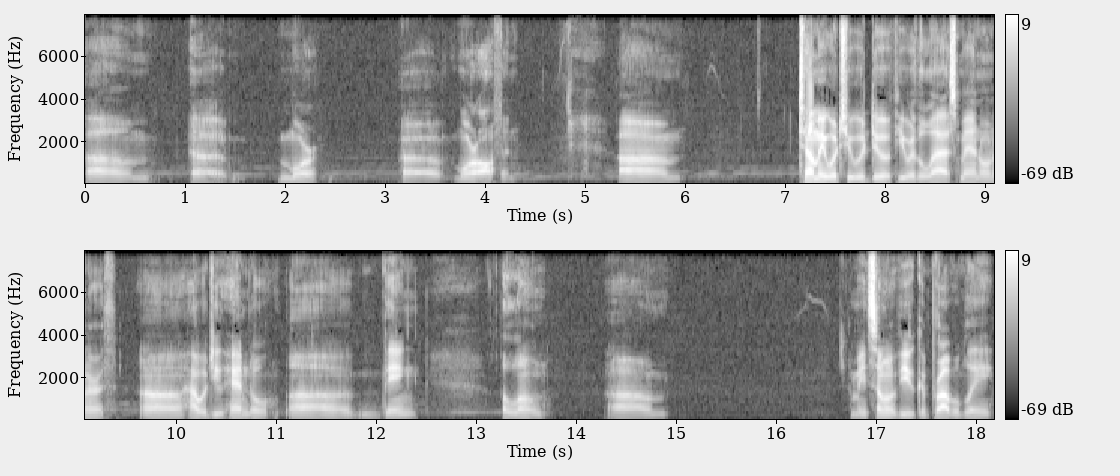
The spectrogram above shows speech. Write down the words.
um, uh, more, uh, more often. Um, tell me what you would do if you were the last man on Earth. Uh, how would you handle uh, being alone? Um, I mean, some of you could probably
